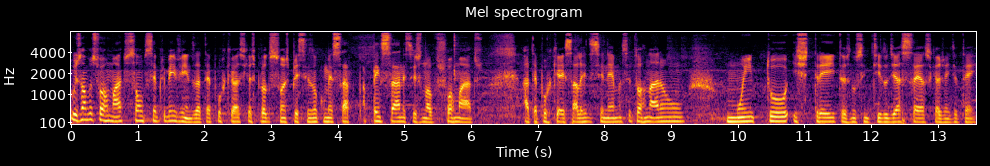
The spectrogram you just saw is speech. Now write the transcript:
os novos formatos são sempre bem-vindos, até porque eu acho que as produções precisam começar a pensar nesses novos formatos. Até porque as salas de cinema se tornaram muito estreitas no sentido de acesso que a gente tem.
